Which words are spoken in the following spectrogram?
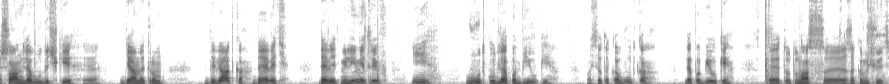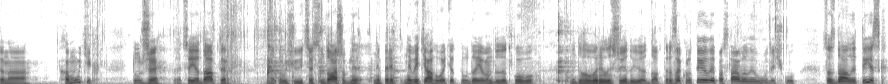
Шланг для вудочки діаметром 9, 9, 9 мм і вудку для побілки. Ось така вудка для побілки. Е, Тут у нас е, закручується на хамутик. Тут же цей адаптер накручується сюди, щоб не, не, не витягувати оттуда. Я вам додатково ми договорилися, що я даю адаптер. Закрутили, поставили вудочку, создали тиск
